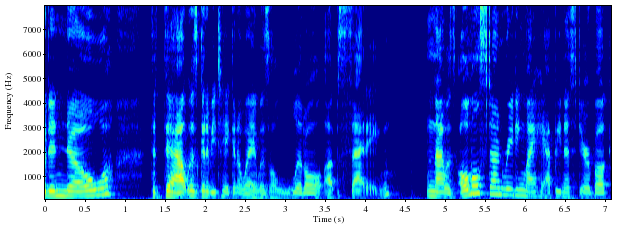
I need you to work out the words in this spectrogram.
to know that that was going to be taken away was a little upsetting. And I was almost done reading my Happiness Dare book,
